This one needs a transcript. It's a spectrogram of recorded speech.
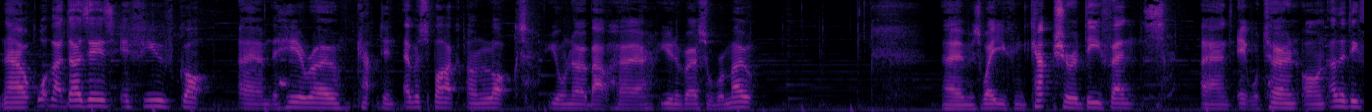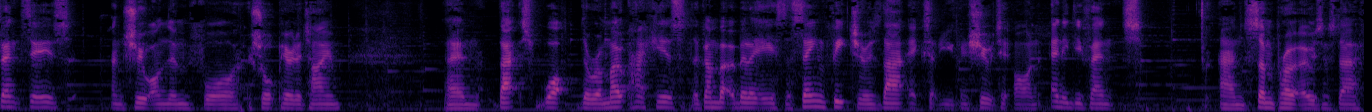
Now, what that does is, if you've got um, the hero Captain Everspark unlocked, you'll know about her universal remote. Um, it's where you can capture a defense and it will turn on other defenses and shoot on them for a short period of time. Um, that's what the remote hack is. The gunboat ability is the same feature as that, except you can shoot it on any defense and some protos and stuff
